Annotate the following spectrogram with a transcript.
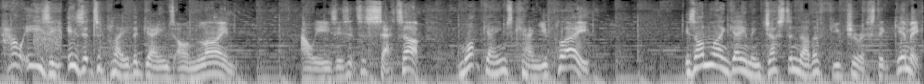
How easy is it to play the games online? How easy is it to set up? What games can you play? Is online gaming just another futuristic gimmick?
